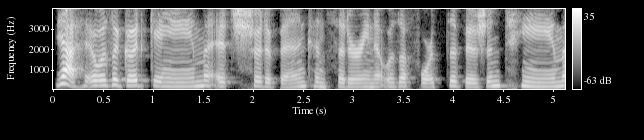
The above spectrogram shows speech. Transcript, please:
yeah, it was a good game. It should have been considering it was a fourth division team.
